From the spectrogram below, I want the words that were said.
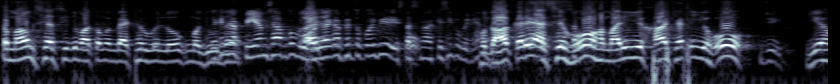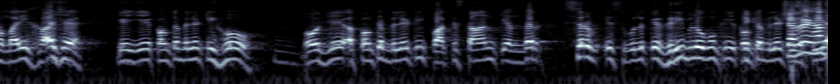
تمام سیاسی جماعتوں میں بیٹھے ہوئے لوگ موجود ہیں۔ پی ایم صاحب کو بلایا جائے گا پھر تو کوئی بھی استثناء کسی کو بھی نہیں خدا کرے ایسے ہو ہماری یہ خواہش ہے کہ یہ ہو۔ جی۔ یہ ہماری خواہش ہے کہ یہ اکاؤنٹیبلٹی ہو۔ اور یہ اکاؤنٹیبلٹی پاکستان کے اندر صرف اس ملک کے غریب لوگوں کی اکاؤنٹیبلٹی کی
